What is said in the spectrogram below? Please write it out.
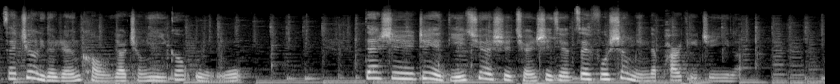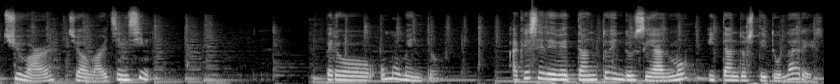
在这里的人口要乘以一个五。 但是这也的确是全世界最负盛名的 party 之一了。去玩就要玩尽兴。Pero un momento, ¿a qué se debe tanto entusiasmo y tantos titulares?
